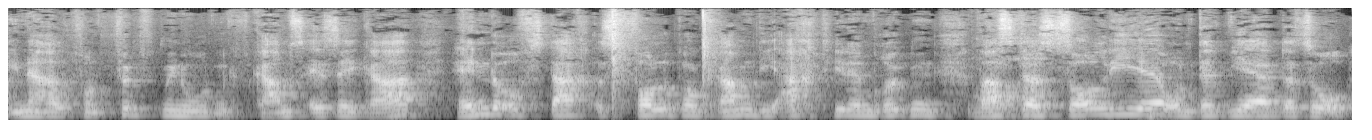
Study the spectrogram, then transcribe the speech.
innerhalb von fünf Minuten kam's SEK, Hände aufs Dach, das volle Programm, die acht hinter dem Rücken, was das soll hier und wie er das so.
